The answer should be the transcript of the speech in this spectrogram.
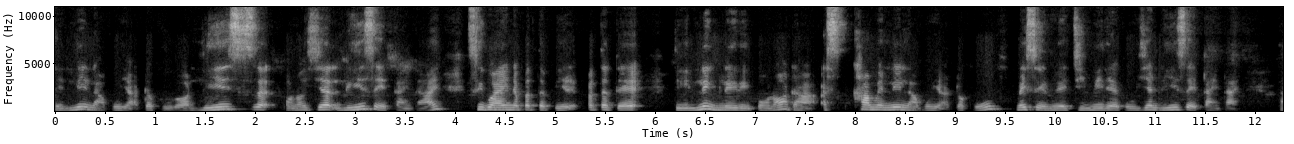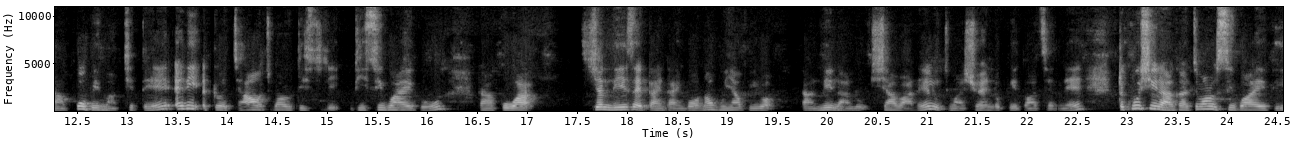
တင်လေ့လာဖို့ရအတွက်ကိုတော့40ပေါ့နော်ရက်40တိုင်တိုင်စီးပွားရေးနဲ့ပတ်သက်ပြီးပတ်သက်တဲ့ဒီ link လေးတွေပေါ့နော်ဒါအခမဲ့လေ့လာဖို့ရအတွက်ကိုမိတ်ဆွေတို့ရဲ့ Gmail တွေကိုရက်40တိုင်တိုင်ဒါပို့ပေးမှာဖြစ်တယ်အဲ့ဒီအတွက်ကြောင့်ကျမတို့ဒီဒီစီးပွားရေးကိုဒါကိုက ရက်40တိုင်တိုင်ပေါ့နော်ဝင်ရောက်ပြီးတော့ဒါလေ့လာလို့ရပါတယ်လို့ကျွန်မ share လုပ်ပေးသွားခြင်းနဲ့တခုရှိတာကကျွန်တော်တို့စီးပွားရေးဒီ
